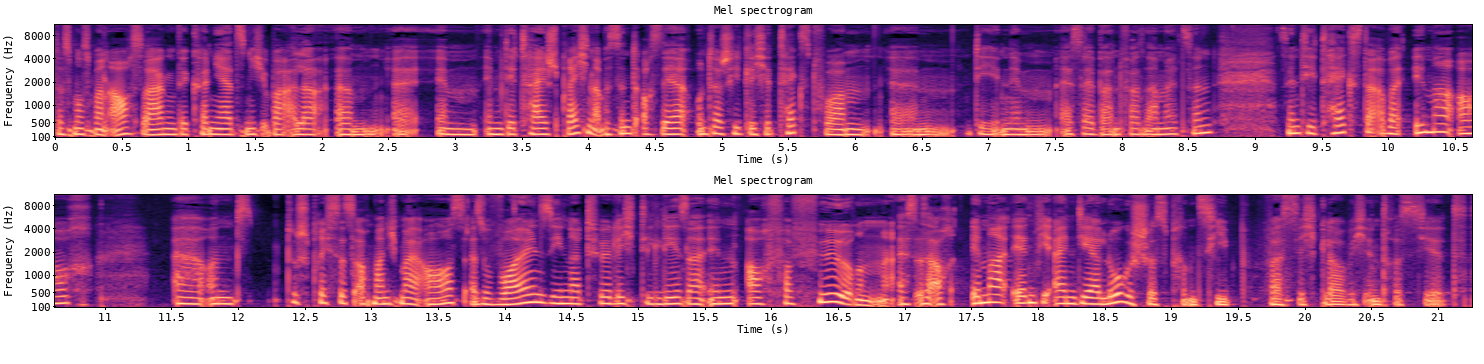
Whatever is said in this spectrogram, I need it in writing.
das muss man auch sagen, wir können ja jetzt nicht über alle ähm, äh, im, im Detail sprechen, aber es sind auch sehr unterschiedliche Textformen, ähm, die in dem Essayband versammelt sind, sind die Texte aber immer auch und du sprichst es auch manchmal aus, also wollen sie natürlich die LeserInnen auch verführen. Es ist auch immer irgendwie ein dialogisches Prinzip, was sich, glaube ich, interessiert.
